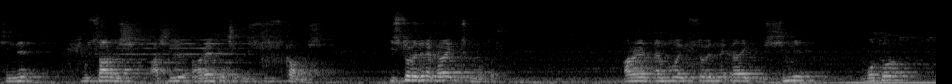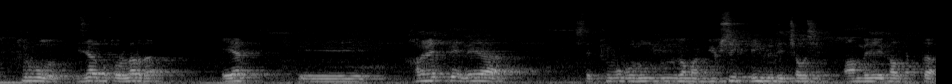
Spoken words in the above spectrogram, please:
Şimdi bu sarmış, aşırı hararete çıkmış, susuz kalmış. İstobedine kadar gitmiş motor. Hararetten dolayı istobedine kadar gitmiş. Şimdi motor turbolu, dizel motorlar da eğer e, hararetli veya işte turbo bozulduğu zaman yüksek devirde çalışıp ambereye kalkıp da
